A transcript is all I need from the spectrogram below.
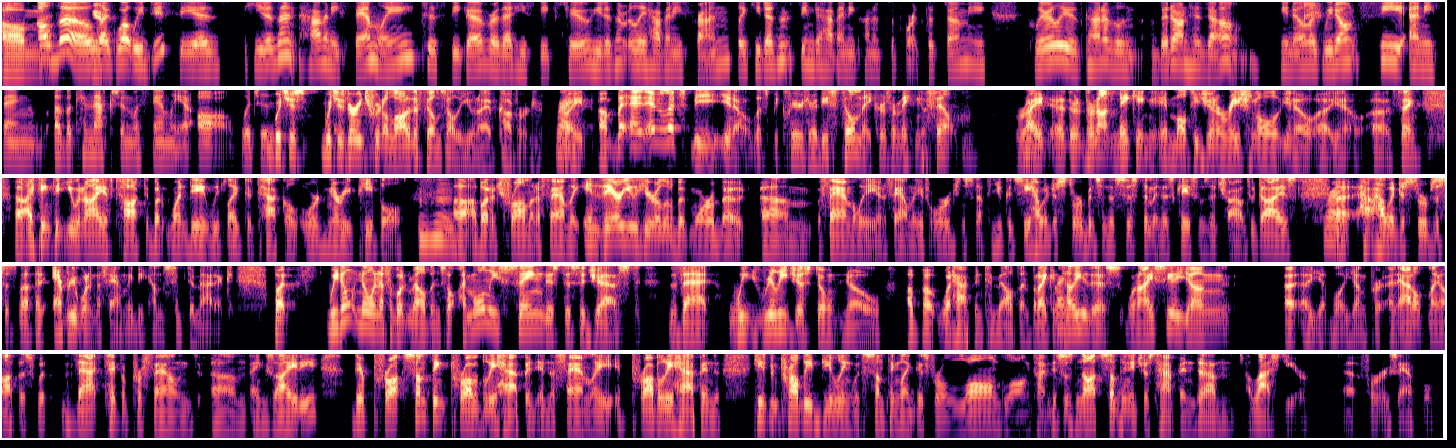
Um, Although, yeah. like what we do see is he doesn't have any family to speak of or that he speaks to. He doesn't really have any friends. Like he doesn't seem to have any kind of support system. He clearly is kind of a, bit on his own. You know, like we don't see anything of a connection with family at all, which is which is which is very true in a lot of the films Ellie you and I have covered, right? right? Um, but and, and let's be you know let's be clear here. These filmmakers are making a film, right? Uh, they're, they're not making a multi-generational, you know, uh, you know, uh, thing. Uh, I think that you and I have talked about one day we'd like to tackle ordinary people mm-hmm. Uh, about a trauma in a family. In there, you hear a little bit more about um, family and family of origin stuff, and you can see how a disturbance in the system, in this case, was a child who dies, uh, right. how, how, it disturbs the system, not that everyone in the family becomes symptomatic, but we don't know enough about Melvin. So I'm only saying this to suggest that we really just don't know about what happened to Melvin. But I can right. tell you this: when I see a young, uh, a, well, a young, an adult in my office with that type of profound um, anxiety, there pro- something probably happened in the family. It probably happened. He's been probably dealing with something like this for a long, long time. This is not something that just happened um, last year, uh, for example.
